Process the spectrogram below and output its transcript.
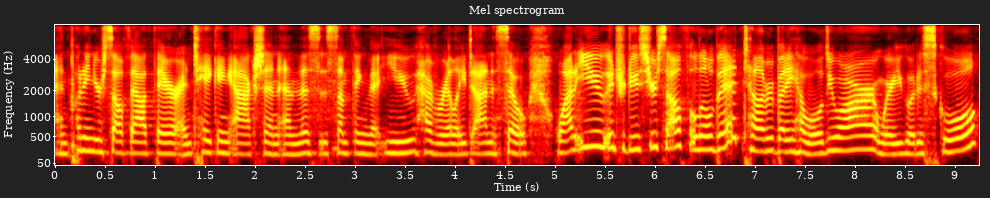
and putting yourself out there and taking action, and this is something that you have really done. So, why don't you introduce yourself a little bit? Tell everybody how old you are, where you go to school,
